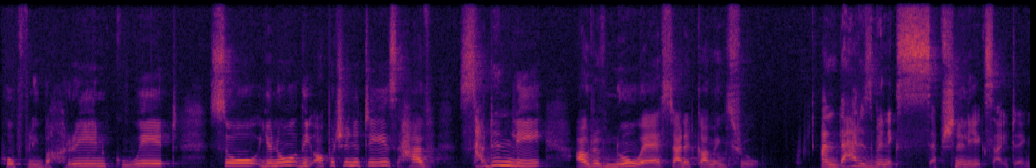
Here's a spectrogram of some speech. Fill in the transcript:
hopefully Bahrain, Kuwait. So, you know, the opportunities have suddenly, out of nowhere, started coming through. And that has been exceptionally exciting.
